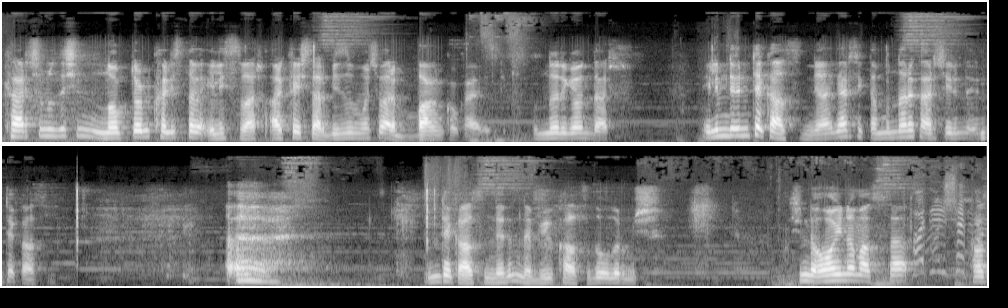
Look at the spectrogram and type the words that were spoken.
Karşımızda şimdi Nocturne, Kalista ve Elis var. Arkadaşlar biz bu maçı var ya banko kaybettik. Bunları gönder. Elimde ünite kalsın ya. Gerçekten bunlara karşı elimde ünite kalsın. ünite kalsın dedim de büyük kalsa da olurmuş. Şimdi oynamazsa pas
